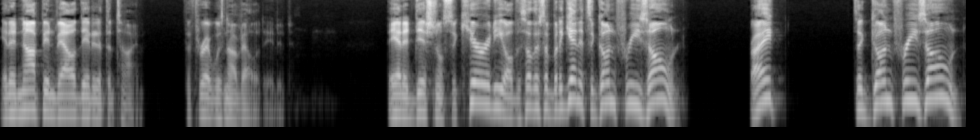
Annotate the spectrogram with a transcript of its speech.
it had not been validated at the time. The threat was not validated. They had additional security, all this other stuff. But again, it's a gun free zone, right? It's a gun free zone.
